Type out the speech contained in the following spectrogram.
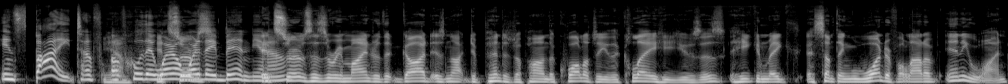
in spite of, Yeah. of who they were or where they've been, you know. It serves as a reminder that God is not dependent upon the quality of the clay he uses. He can make something wonderful out of anyone.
